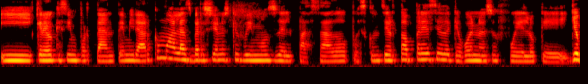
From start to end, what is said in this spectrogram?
Y creo que es importante mirar como a las versiones que fuimos del pasado, pues con cierto aprecio de que, bueno, eso fue lo que yo,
